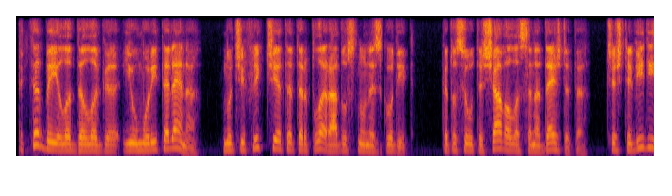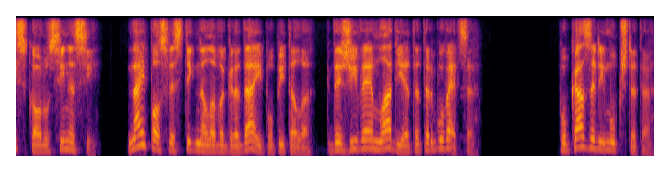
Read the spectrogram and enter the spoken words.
Пекта бейла дълъга и уморителена, но чифликчията търпла радостно не сгодит, като се утешавала са надеждата, че ще види скоро сина си. Най-после стигнала в града и попитала, где живее младията търговеца. Показали му пщата.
